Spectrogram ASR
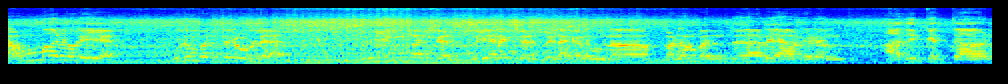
நம்மளுடைய குடும்பத்தில் உள்ள இன்பங்கள் துயரங்கள் விலகணும்னா பணம் வந்துதானே ஆகணும். அதுக்குத்தான்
